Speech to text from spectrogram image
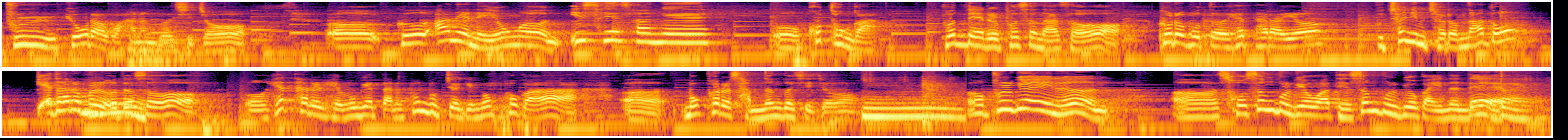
불교라고 하는 것이죠. 어, 그 안의 내용은 이 세상의 어, 고통과 번뇌를 벗어나서 그로부터 해탈하여 부처님처럼 나도 깨달음을 음. 얻어서 어, 해탈을 해보겠다는 궁극적인 목표가 어, 목표를 삼는 것이죠. 음. 어, 불교에는 어, 소승불교와 대성불교가 있는데 네.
